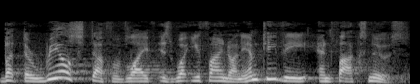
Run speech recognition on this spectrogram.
But the real stuff of life is what you find on MTV and Fox News.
